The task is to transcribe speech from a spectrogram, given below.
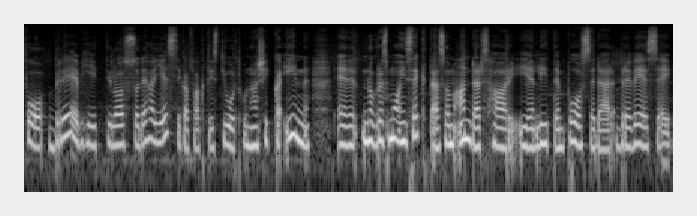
få brev hit till oss och det har Jessica faktiskt gjort. Hon har skickat in eh, några små insekter som Anders har i en liten påse där bredvid sig.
